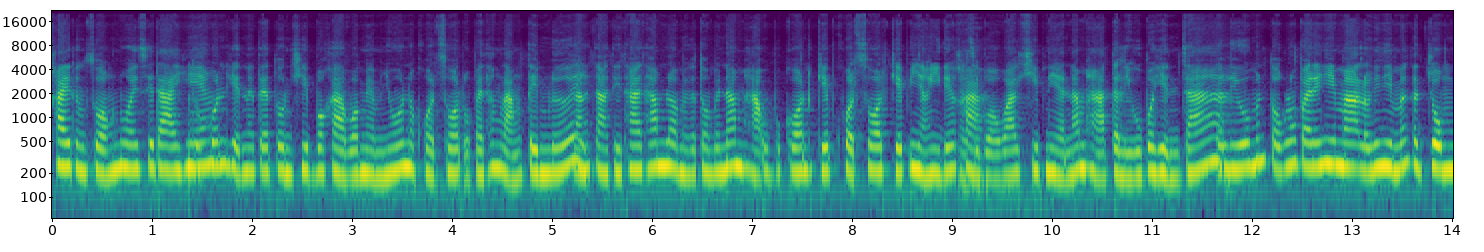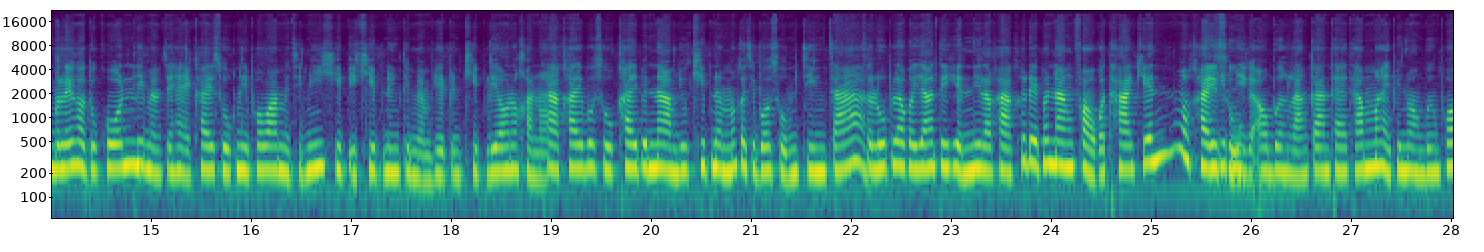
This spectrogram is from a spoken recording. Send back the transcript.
ไข่ถึงสองหน่วยเสียดายแฮงทุกคนเห็นตั้งแต่ต้นคลิปบ่ค่ะว่าแม่มโยนเอาขวดซอสออกไปทางหลังเต็มเลยหลังจากที่ทายทำแล้วมันก็ต้องไปนํหาอุปกรณ์เก็บขวดซอสเก็บอีหยังอีกเด้อค่ะสิบอกว่าคลิปเนี่ยนํหาตะหลิวบ่เห็นจ้าตะหลิวมันตกลงไปในหิมะแล้วที่นี่มันก็จมไปเลยค่ะทุกคนที่แม่มสิให้ไข่สุกนี่เพราะว่ามันสิมีคลิปอีกคลิปหนึงที่แม่มเฮ็ดเป็นคลิปเลี้ยวเนาะค่ะเนาะถ้าไข่บ่สุกไข่เป็นน้ำอยู่คลิปนั้นมันก็สิบ่สมจริงจ้าสรุปแล้วก็ย่างที่เห็นนี่ละค่ะ คือได้มานั่งเฝ้ากระทาเย็นว่าใครสูงนี่ก็เอาเบื้องหลังการถ่ายทำมาให้พี่น้องเบื้องพ่อ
